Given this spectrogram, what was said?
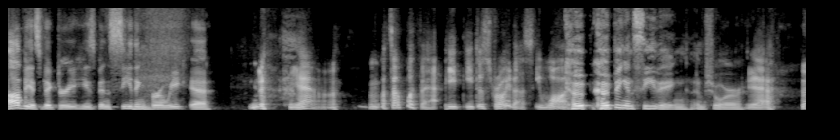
obvious victory. He's been seething for a week. Yeah. yeah. What's up with that? He he destroyed us. He won. Cope, coping and seething, I'm sure. yeah.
